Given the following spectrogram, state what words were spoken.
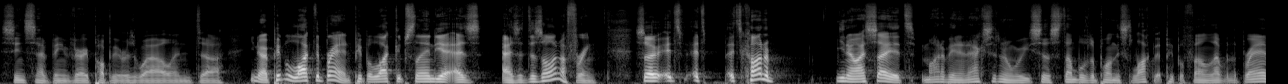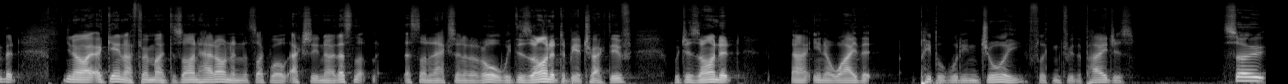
since have been very popular as well. And, uh, you know, people like the brand. People like Gippslandia as as a design offering. So it's it's it's kind of you know, I say it might have been an accident or we sort of stumbled upon this luck that people fell in love with the brand. But, you know, again, I throw my design hat on and it's like, well, actually, no, that's not that's not an accident at all. We designed it to be attractive. We designed it uh, in a way that people would enjoy flicking through the pages. So,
